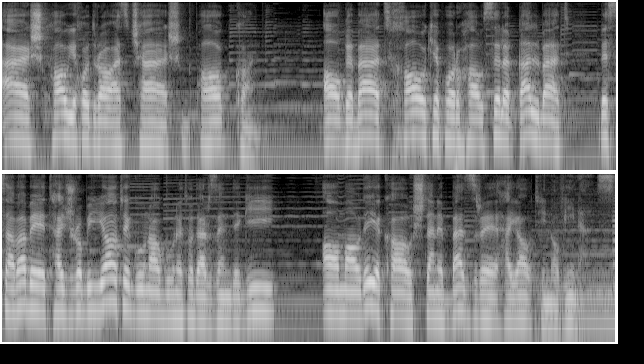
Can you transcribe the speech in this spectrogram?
اشکهای خود را از چشم پاک کن. عاقبت خاک پرحاصل قلبت به سبب تجربیات گوناگون تو در زندگی آماده کاشتن بذر حیاتی نوین است.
